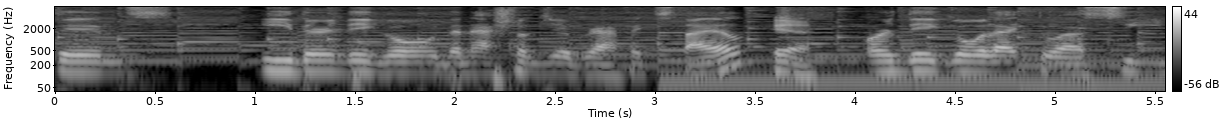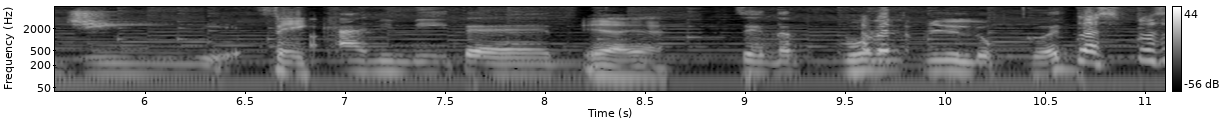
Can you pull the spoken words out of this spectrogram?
Since either they go the National Geographic style, Yeah. or they go like to a CG Fake. animated Yeah, yeah. thing that wouldn't really look good. Plus, plus,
